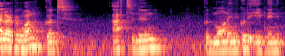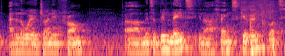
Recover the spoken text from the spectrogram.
Hello, everyone. Good afternoon, good morning, good evening. I don't know where you're joining from. Um, it's a bit late in our Thanksgiving, but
